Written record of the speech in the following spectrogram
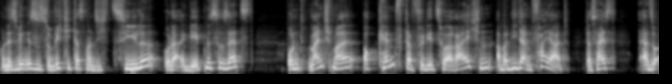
Und deswegen ist es so wichtig, dass man sich Ziele oder Ergebnisse setzt und manchmal auch kämpft dafür, die zu erreichen, aber die dann feiert. Das heißt, also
